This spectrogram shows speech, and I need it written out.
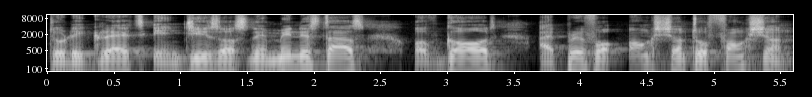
to regret in Jesus' name. Ministers of God, I pray for unction to function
